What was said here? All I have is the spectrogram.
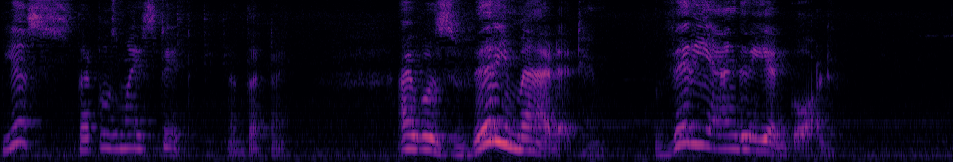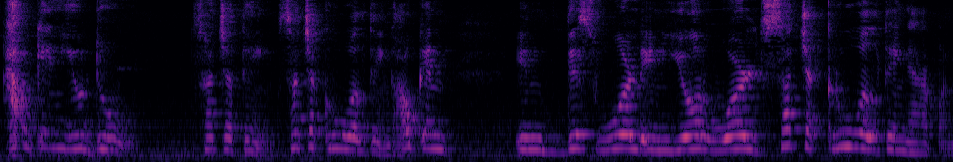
Yes that was my state at that time. I was very mad at him very angry at god. How can you do such a thing, such a cruel thing? How can in this world, in your world, such a cruel thing happen?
